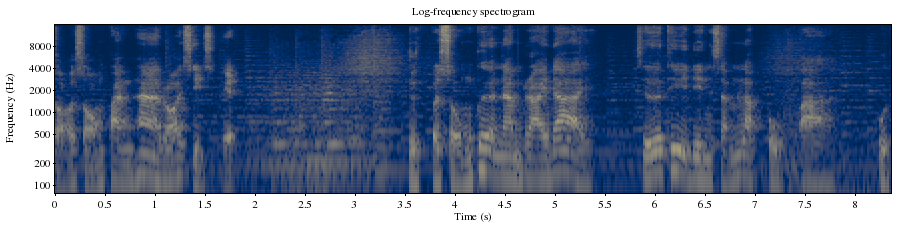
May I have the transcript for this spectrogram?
ศ 2541 จุดประสงค์เพื่อนำรายได้ ซื้อที่ดินสำหรับปลูกป่าขุด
